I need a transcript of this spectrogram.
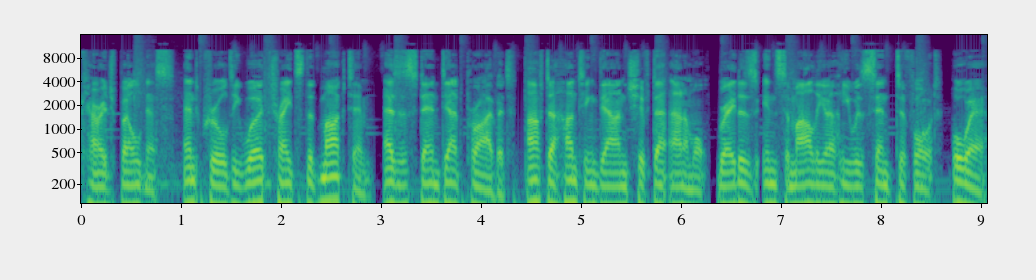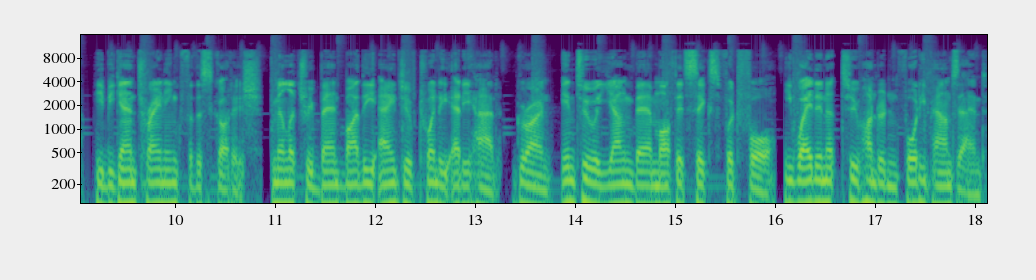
courage boldness and cruelty were traits that marked him as a standout private. After hunting down Shifta animal raiders in Somalia he was sent to Fort or where he began training for the Scottish military band by the age of 20 Idi had grown into a young bear moth at 6 foot 4. He weighed in at 240 pounds and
